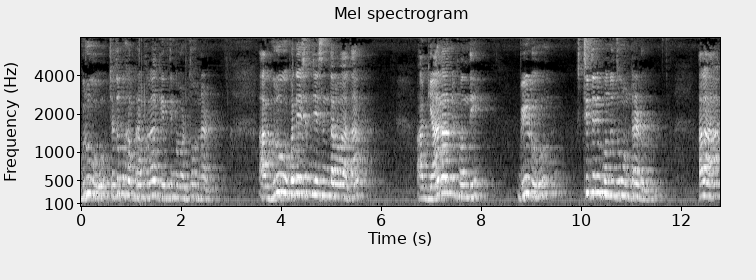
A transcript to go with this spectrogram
గురువు చతుర్ముఖ బ్రహ్మగా కీర్తింపబడుతూ ఉన్నాడు. ఆ గురువు ఉపదేశం చేసిన తర్వాత ఆ జ్ఞానాన్ని పొంది వీడు స్థితిని పొందుతూ ఉంటాడు. అలా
